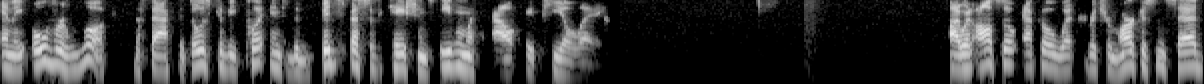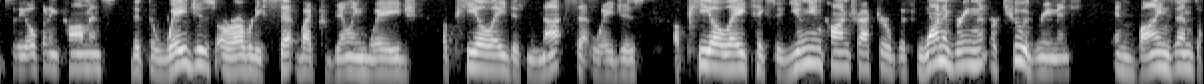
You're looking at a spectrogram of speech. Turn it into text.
and they overlook the fact that those could be put into the bid specifications even without a PLA. I would also echo what Richard Markuson said to the opening comments, that the wages are already set by prevailing wage. A PLA does not set wages. A PLA takes a union contractor with one agreement or two agreements and binds them to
